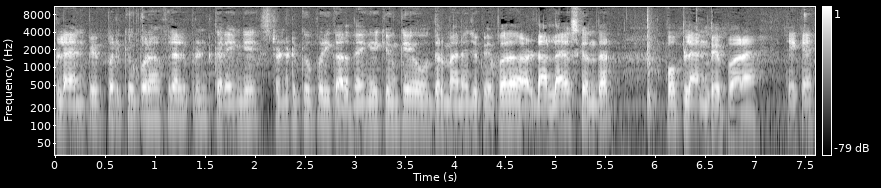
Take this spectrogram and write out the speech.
प्लान पेपर के ऊपर हम फ़िलहाल प्रिंट करेंगे। स्टैंडर्ड के ऊपर ही कर देंगे, क्योंकि उधर मैंने जो पेपर डाला है उसके अंदर, वो प्लान पेपर है। ठीक है?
